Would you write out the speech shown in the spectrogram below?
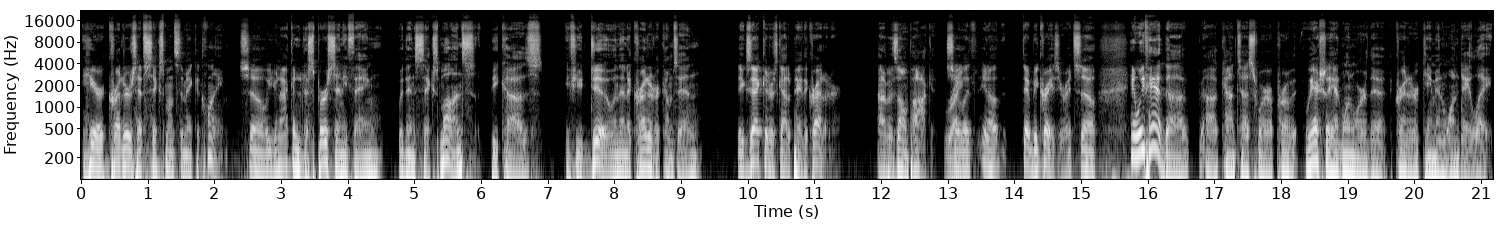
here creditors have six months to make a claim. So you're not going to disperse anything within six months because if you do, and then a creditor comes in, the executor's got to pay the creditor out of his own pocket. So Right. let's, you know, that'd be crazy, right? So, and we've had uh, uh, contests where a pro, we actually had one where the creditor came in one day late,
